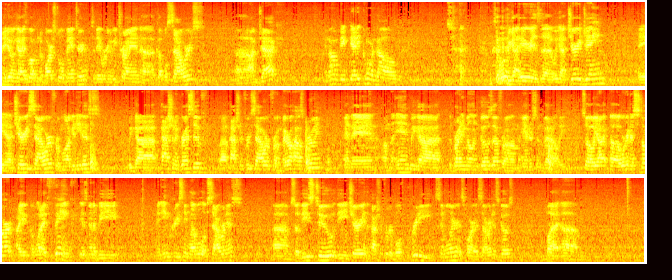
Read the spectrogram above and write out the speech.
How you doing guys? Welcome to Barstool Banter. Today we're going to be trying uh, a couple sours. Uh, I'm Jac. And I'm Big Daddy Corn Dog. so what we got here is uh, we got Cherry Jane, a uh, cherry sour from Lagunitas. We got Passion Aggressive, uh, passion fruit sour from Barrelhouse Brewing. And then on the end we got the Briny Melon Gose from Anderson Valley. So yeah, uh, we're going to start I, what I think is going to be an increasing level of sourness. Um, so these two, the cherry and the passion fruit, are both pretty similar as far as sourness goes. But um,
